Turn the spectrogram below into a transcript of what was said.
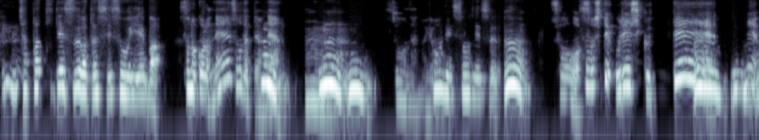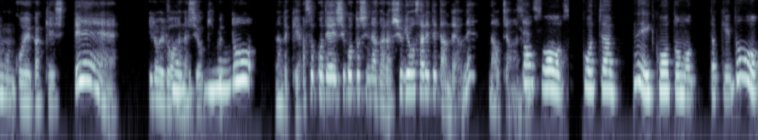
うんうん。茶髪です、私、そういえば。その頃ね、そうだったよね。うん。ううん。ん、うん。そうなのよ。そうです、そうです。うん。そう。そして嬉しくっうん、て、うん、ね、おうん。声掛けして、いろいろお話を聞く。と、なんだっけ、あそこで仕事しながら修行されてたんだよね、なおちゃんはね。そうそう、紅茶ね、行こうと思ったけど、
